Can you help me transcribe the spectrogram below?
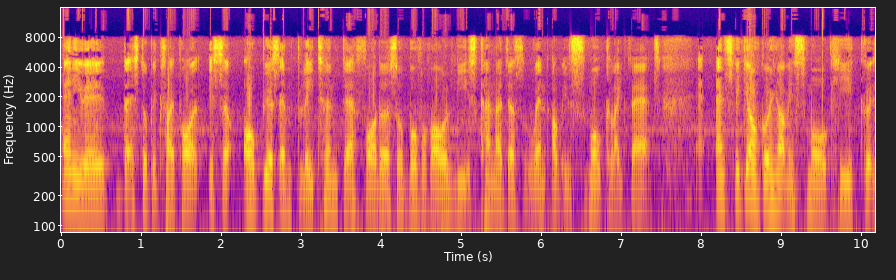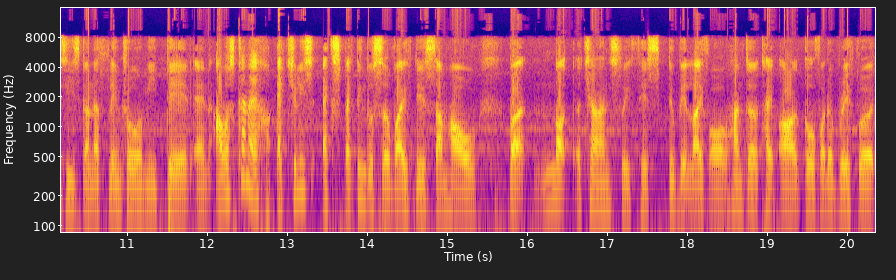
Anyway, that stupid tripod is an obvious and blatant death fodder, so both of our leads kinda just went up in smoke like that. And speaking of going up in smoke, he he's gonna flamethrower me dead, and I was kinda actually expecting to survive this somehow, but not a chance with his stupid Life Orb Hunter type R go for the Brave Bird,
